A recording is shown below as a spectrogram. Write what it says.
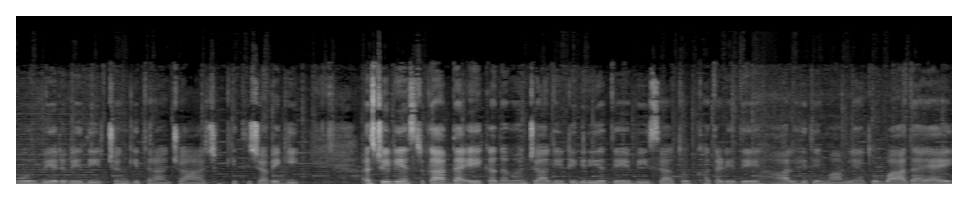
ਹੋਰ ਵੇਰਵੇ ਦੀ ਚੰਗੀ ਤਰ੍ਹਾਂ ਜਾਂਚ ਕੀਤੀ ਜਾਵੇਗੀ। ਆਸਟ੍ਰੇਲੀਆ ਸਰਕਾਰ ਦਾ ਇਹ ਕਦਮ ਜਾਲੀ ਡਿਗਰੀ ਅਤੇ ਵੀਜ਼ਾ ਧੋਖਾਧੜੀ ਦੇ ਹਾਲ ਹੀ ਦੇ ਮਾਮਲਿਆਂ ਤੋਂ ਬਾਅਦ ਆਇਆ ਹੈ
